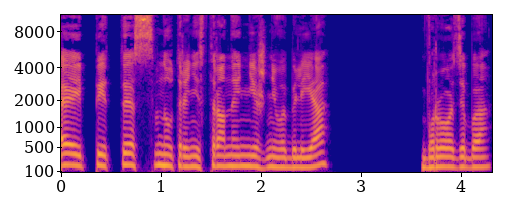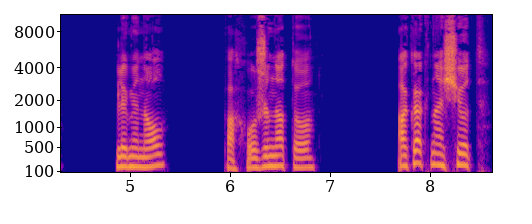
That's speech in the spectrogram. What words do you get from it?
AP-тест с внутренней стороны нижнего белья? Вроде бы. Люминол? Похоже на то. А как насчет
